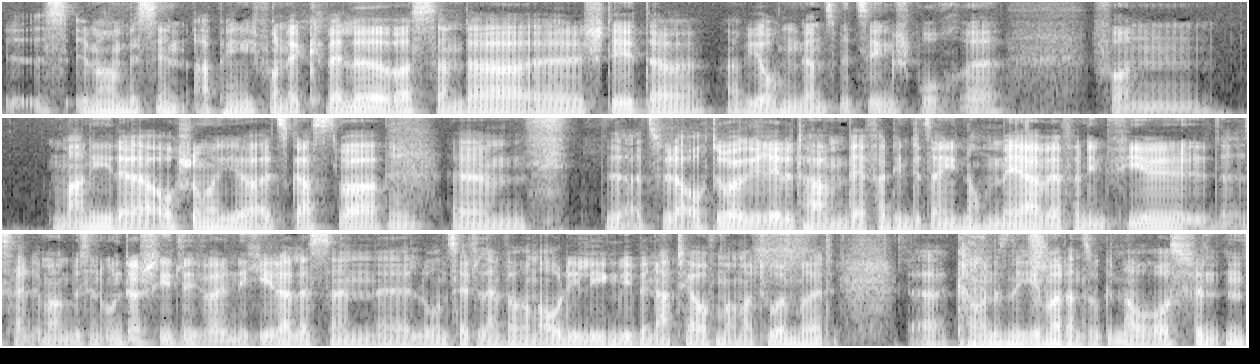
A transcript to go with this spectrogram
ist immer ein bisschen abhängig von der Quelle, was dann da äh, steht. Da habe ich auch einen ganz witzigen Spruch äh, von Money, der auch schon mal hier als Gast war, mhm. ähm, als wir da auch drüber geredet haben, wer verdient jetzt eigentlich noch mehr, wer verdient viel, das ist halt immer ein bisschen unterschiedlich, weil nicht jeder lässt seinen äh, Lohnzettel einfach im Audi liegen wie Benatia auf dem Armaturenbrett. Da kann man das nicht immer dann so genau rausfinden.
